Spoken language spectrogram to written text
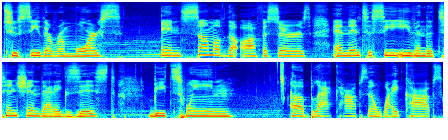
to see the remorse in some of the officers and then to see even the tension that exists between uh, black cops and white cops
